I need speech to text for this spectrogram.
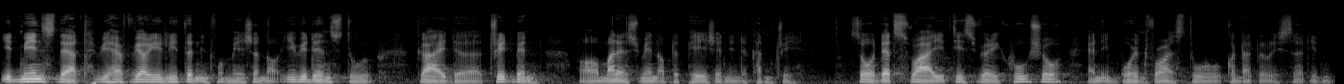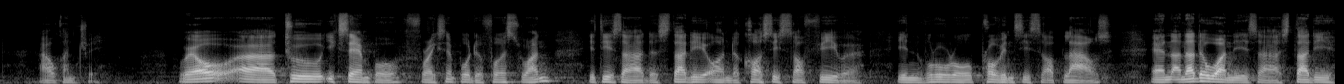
it means that we have very little information or evidence to guide the treatment or management of the patient in the country. So that's why it is very crucial and important for us to conduct the research in our country. Well, uh, two examples. For example, the first one, it is uh, the study on the causes of fever in rural provinces of Laos. And another one is a study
